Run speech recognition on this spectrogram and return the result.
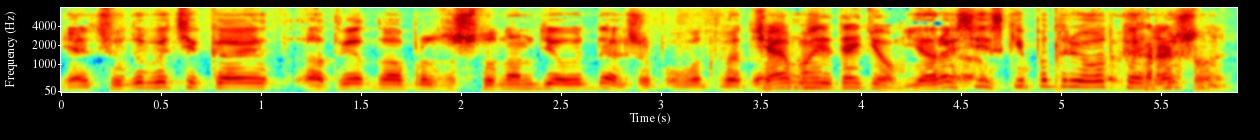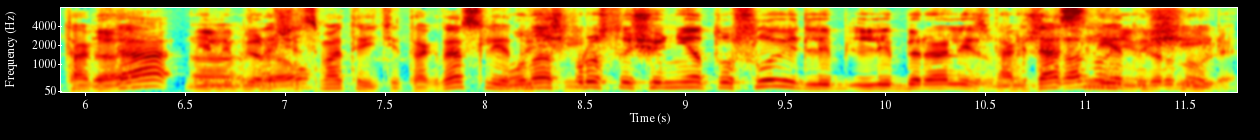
и отсюда вытекает ответ на вопрос, что нам делать дальше. Вот в этом Сейчас мы дойдем. Я российский патриот, конечно. Хорошо, тогда, да, не а, либерал. значит, смотрите, тогда следующий... У нас просто еще нет условий для либерализма. Тогда следующий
